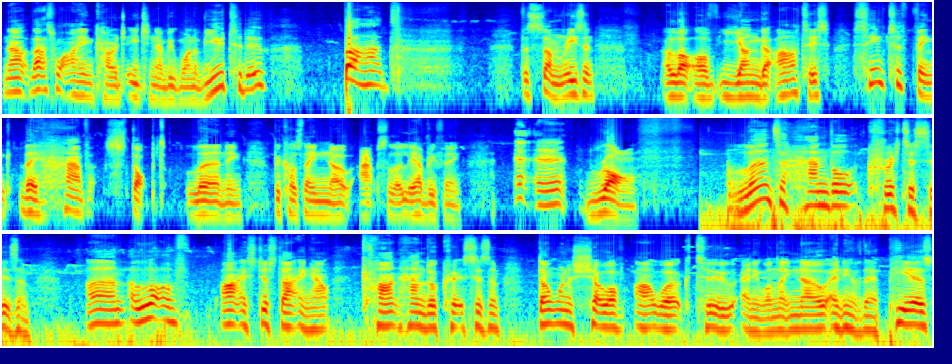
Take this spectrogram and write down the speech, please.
Now, that's what I encourage each and every one of you to do, but for some reason, a lot of younger artists seem to think they have stopped learning because they know absolutely everything. Uh-uh. wrong. Learn to handle criticism. Um, a lot of artists just starting out can't handle criticism, don't want to show off artwork to anyone they know, any of their peers.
